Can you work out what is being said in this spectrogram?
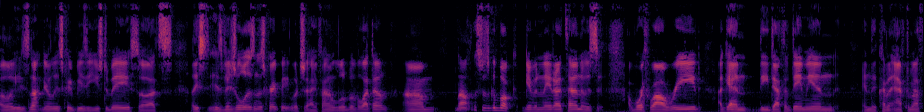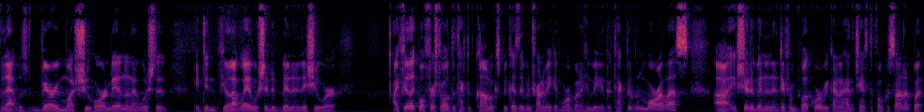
although he's not nearly as creepy as he used to be. So that's at least his visual isn't as creepy, which I found a little bit of a letdown. Um, well, this was a good book. Give it an eight out of ten. It was a worthwhile read. Again, the death of Damian and the kind of aftermath of that was very much shoehorned in, and I wish that it didn't feel that way. I wish it had been an issue where I feel like, well, first of all, Detective Comics, because they've been trying to make it more about him being a detective, more or less, uh, it should have been in a different book where we kind of had the chance to focus on it. But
